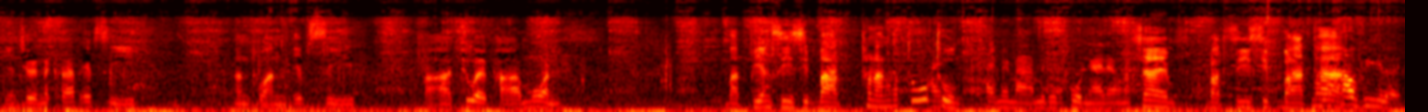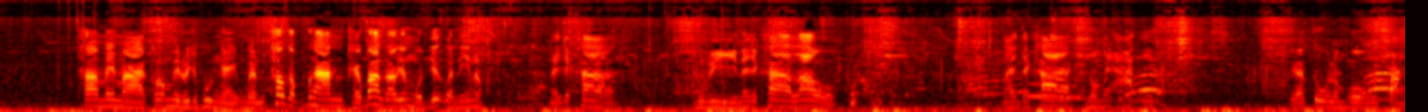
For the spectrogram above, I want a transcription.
เรียนเชิญนะครับ FC นันทวัน FC ป่าช่วยผาม่วน บัตรเพียง 40 บาท เท่านั้นครับถูกถูกใครไม่มาไม่รู้จะพูดไงแล้วนะใช่บัตร 40 บาทมาถ้าเข้าฟรีเลย ถ้าไม่มาก็ไม่รู้จะพูดไง เหมือนเท่ากับงานแถวบ้านเรายังหมดเยอะกว่านี้เนาะ ไหนจะค่าบุหรี่ไหนจะค่าเหล้าไหนจะค่านมไออาร์ตอีก เหลือตู้ลำโพงฝั่ง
